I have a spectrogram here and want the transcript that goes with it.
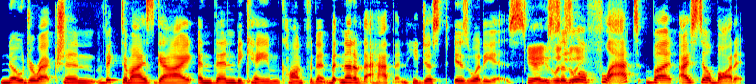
no direction, victimized guy, and then became confident. But none of that happened. He just is what he is. Yeah, he's so it's a little flat, but I still bought it.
